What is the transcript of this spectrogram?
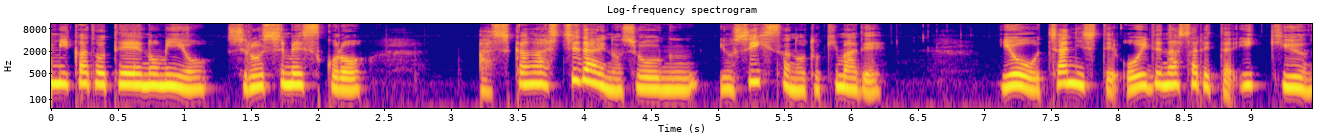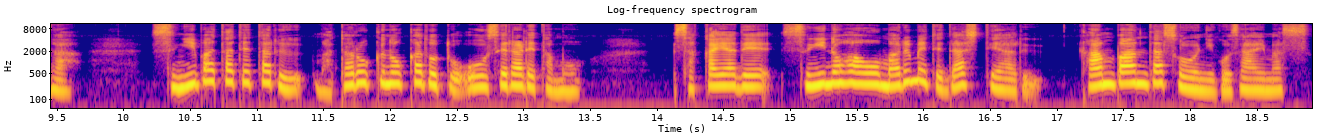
帝邸の御を白示す頃足利七代の将軍義久の時まで世を茶にしておいでなされた一休が杉葉立てたる又六の角と仰せられたも酒屋で杉の葉を丸めて出してある看板だそうにございます。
